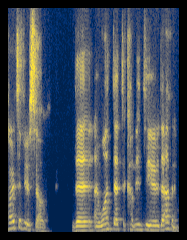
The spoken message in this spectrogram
parts of yourself that I want that to come into your davening.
